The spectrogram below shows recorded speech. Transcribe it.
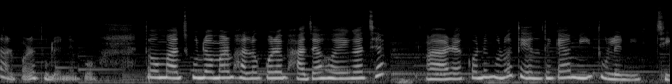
তারপরে তুলে নেব। তো মাছগুলো আমার ভালো করে ভাজা হয়ে গেছে, আর এখন এগুলো তেল থেকে আমি তুলে নিচ্ছি।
